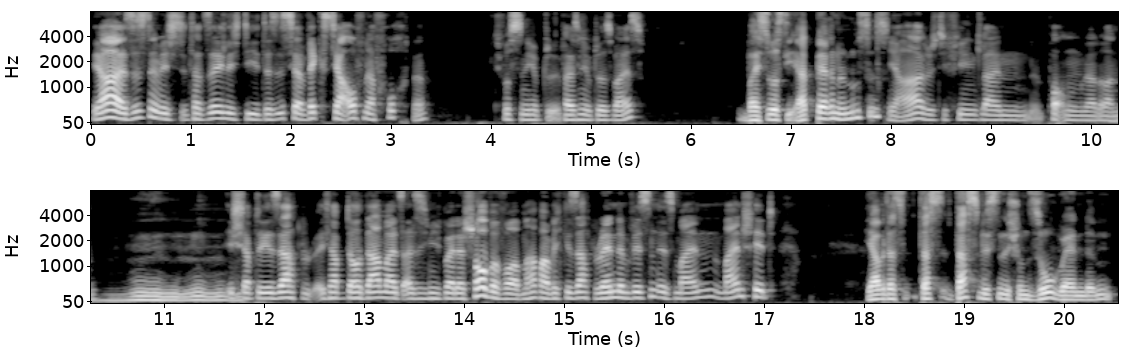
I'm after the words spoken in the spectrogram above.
Ja, es ist nämlich tatsächlich die, das ist ja, wächst ja auf einer Frucht, ne? Ich wusste nicht, ob du, weiß nicht, ob du das weißt. Weißt du, was die Erdbeere eine Nuss ist? Ja, durch die vielen kleinen Pocken da dran. Mhm. Ich habe dir gesagt, ich habe doch damals, als ich mich bei der Show beworben habe, habe ich gesagt, Random Wissen ist mein mein Shit. Ja, aber das, das, das Wissen ist schon so random,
